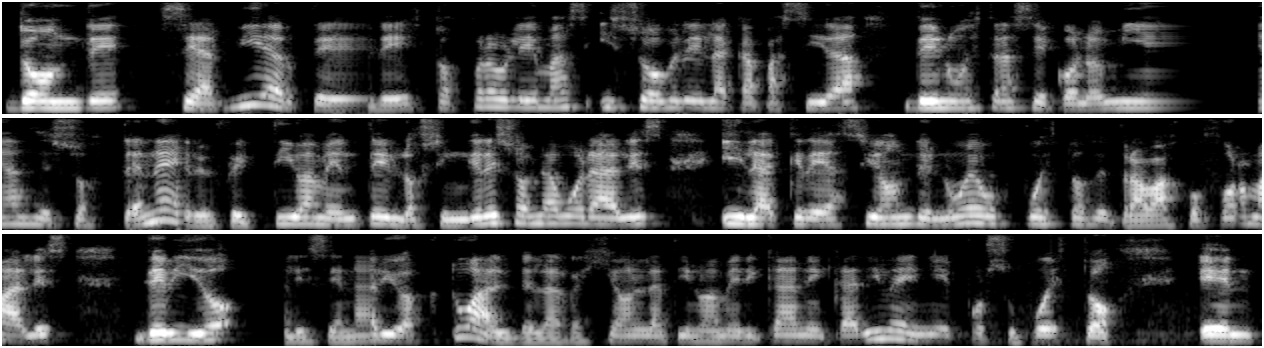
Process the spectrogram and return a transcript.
donde se advierte de estos problemas y sobre la capacidad de nuestras economías de sostener efectivamente los ingresos laborales y la creación de nuevos puestos de trabajo formales debido al escenario actual de la región latinoamericana y caribeña y por supuesto en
